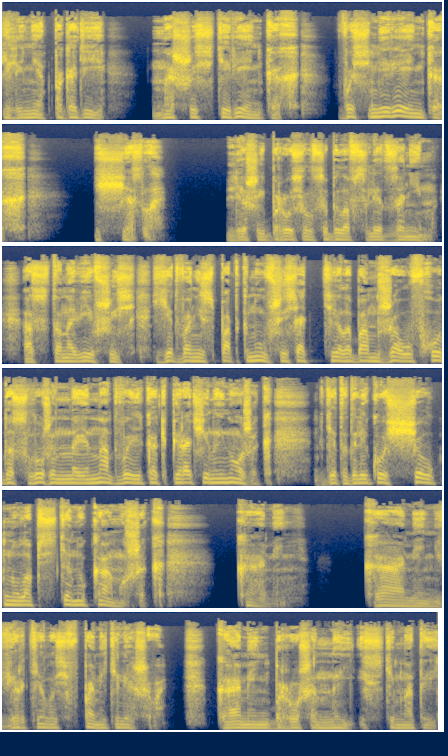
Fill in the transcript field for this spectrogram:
или нет, погоди, на шестереньках, восьмереньках. Исчезло. Леший бросился было вслед за ним. Остановившись, едва не споткнувшись от тела бомжа у входа, сложенное надвое, как перочинный ножик, где-то далеко щелкнул об стену камушек — камень. Камень вертелось в памяти Лешего. Камень, брошенный из темноты.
